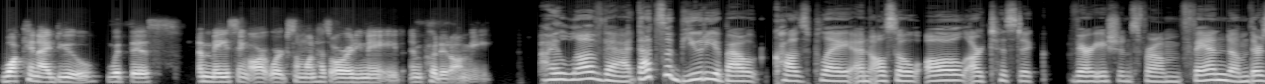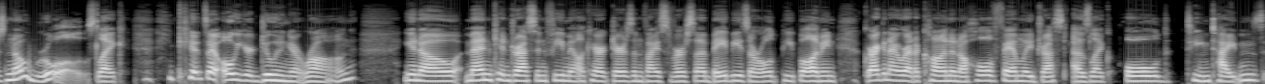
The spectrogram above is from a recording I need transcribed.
what can I do with this amazing artwork someone has already made and put it on me. I love that. That's the beauty about cosplay and also all artistic variations from fandom. There's no rules. Like, you can't say, oh, you're doing it wrong. You know, men can dress in female characters and vice versa. Babies are old people. I mean, Greg and I were at a con and a whole family dressed as like old Teen Titans.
